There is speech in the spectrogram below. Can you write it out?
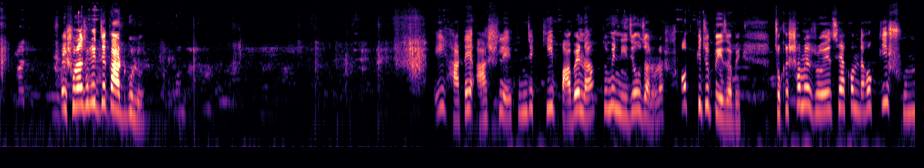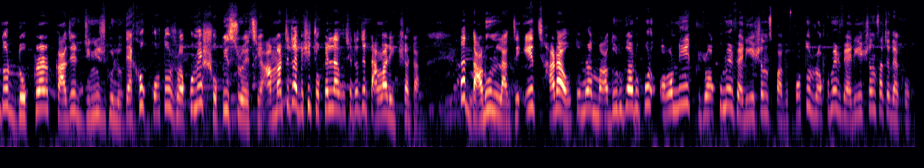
এই সোনাঝুরির যে কাঠগুলো। এই হাটে আসলে তুমি যে কি পাবে না, তুমি নিজেও জানো না সব কিছু পেয়ে যাবে। চোখের সামনে রয়েছে এখন দেখো কি সুন্দর ডোকরার কাজের জিনিসগুলো। দেখো কত রকমের শোপিস রয়েছে। আমার যেটা বেশি চোখের লাগছে সেটা হচ্ছে টাঙা রিক্সাটা এটা দারুণ লাগছে। এছাড়াও তোমরা মা দুর্গার উপর অনেক রকমের ভ্যারিয়েশনস পাবে। কত রকমের ভ্যারিয়েশনস আছে দেখো।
